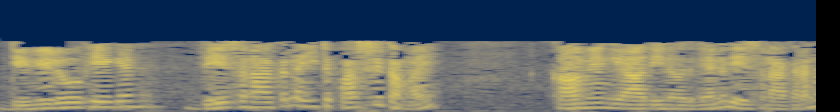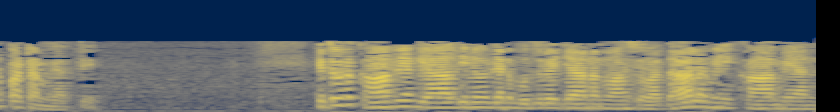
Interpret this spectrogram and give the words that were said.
දිවි ලෝකය ගැන දේශනා කළා ඊට පස්සේ තමයි කාමයන්ගේ ආදීනවද ගැන දේශනා කරන්න පටන් ගත්තේ. එතකොට කාමයන්ගේ ආධිනව ගැන බුදුරජාණන් වහන්සේ වදාලා මේ කාමයන්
